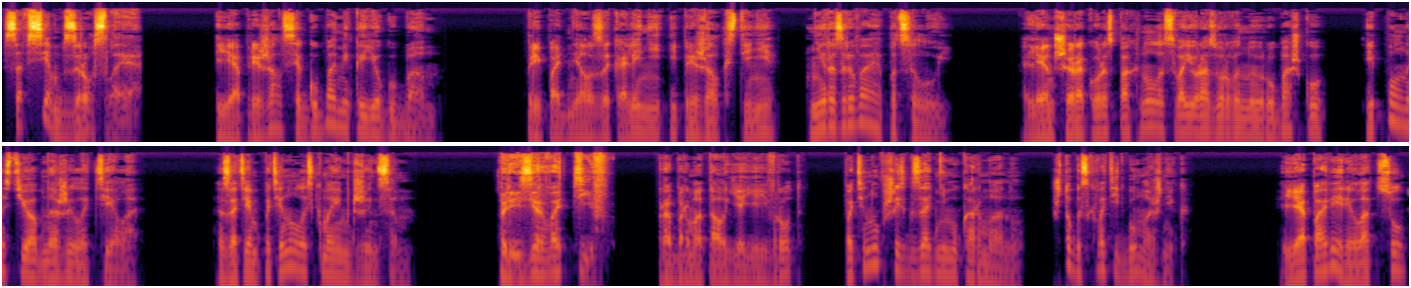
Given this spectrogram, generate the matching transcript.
совсем взрослая. Я прижался губами к ее губам, приподнял за колени и прижал к стене, не разрывая поцелуй. Лен широко распахнула свою разорванную рубашку и полностью обнажила тело. Затем потянулась к моим джинсам. «Презерватив!» – пробормотал я ей в рот, потянувшись к заднему карману, чтобы схватить бумажник. Я поверил отцу,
